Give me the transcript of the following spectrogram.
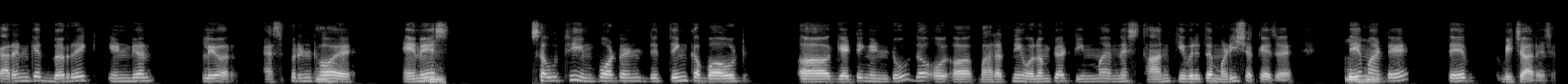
કારણ કે દરેક ઇન્ડિયન પ્લેયર એસ્પિરન્ટ હોય એને સૌથી important the think about getting into the ભારતની ઓલિમ્પિયાડ ટીમમાં એમને સ્થાન કેવી રીતે મળી શકે છે તે માટે તે વિચારે છે.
